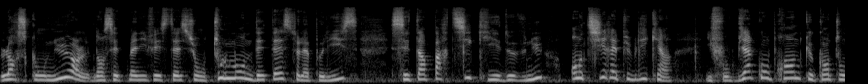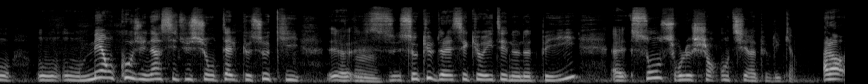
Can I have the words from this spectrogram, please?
lorsqu'on hurle dans cette manifestation, tout le monde déteste la police, c'est un parti qui est devenu anti-républicain il faut bien comprendre que quand on, met en cause une institution telle que ceux qui euh, hmm. s'occupent de la sécurité de notre pays euh, sont sur le champ anti-républicain. Alors,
